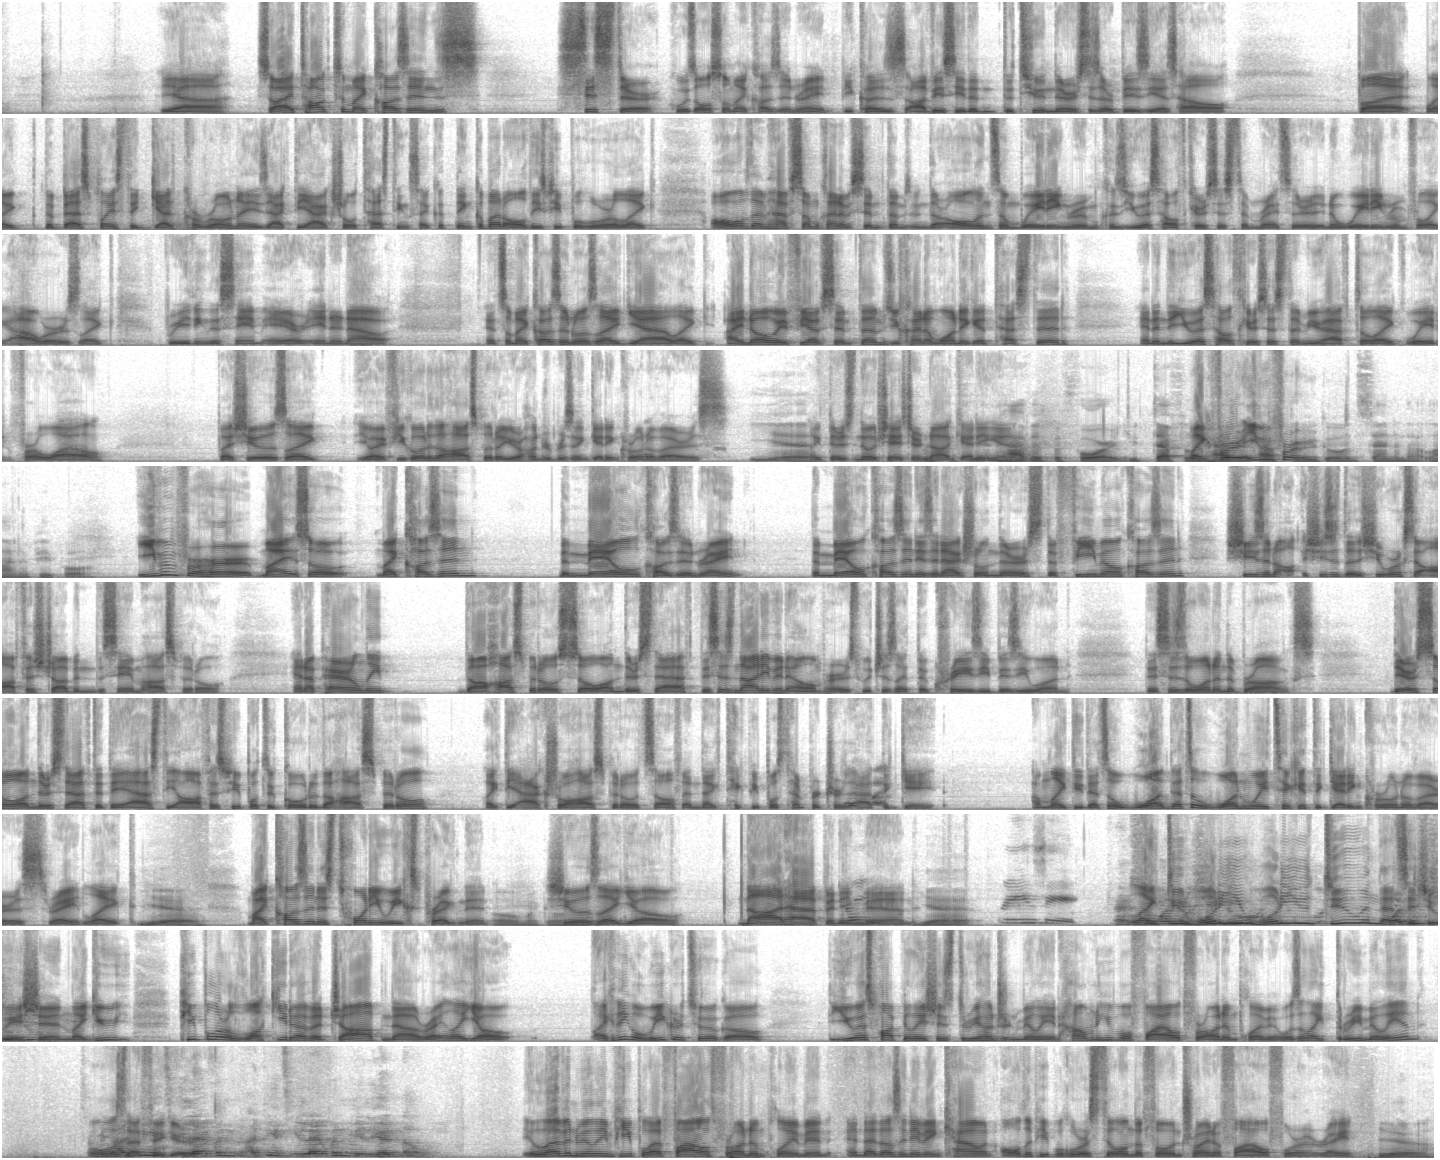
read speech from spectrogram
Yeah. So I talked to my cousin's sister, who is also my cousin, right? Because obviously the the two nurses are busy as hell. But like the best place to get corona is at the actual testing site. Could think about all these people who are like, all of them have some kind of symptoms, and they're all in some waiting room because U.S. healthcare system, right? So they're in a waiting room for like hours, like breathing the same air in and out. And so my cousin was like, "Yeah, like I know if you have symptoms, you kind of want to get tested, and in the U.S. healthcare system, you have to like wait for a while." But she was like, "Yo, if you go to the hospital, you're 100% getting coronavirus. Yeah. Like, there's no chance you're Like, not if you getting didn't it." have it before, you definitely Like, have for- it even for- you go and stand in that line of people. even for her, my so my cousin, the male cousin, right? The male cousin is an actual nurse. The female cousin, she's an she's a, she works an office job in the same hospital, and apparently, the hospital is so understaffed. This is not even Elmhurst, which is like the crazy busy one. This is the one in the Bronx. They're so understaffed that they ask the office people to go to the hospital, like the actual hospital itself, and like take people's temperatures Oh at the gate. I'm like, dude, that's a one that's a one way ticket to getting coronavirus, right? Like Yeah. my cousin is 20 weeks pregnant. Oh my god. She was like, "Yo, not happening, Right. man." Yeah. Crazy. And so Like, what dude, what she do you what do you do in that What did do? situation? Like, you people are lucky to have a job now, right? Like, yo, I think a week or two ago, the U.S. population is 300 million. How many people filed for unemployment? Was it like three million? What was I that think figure? It's 11, I think it's 11 million now. 11 million people have filed for unemployment, and that doesn't even count all the people who are still on the phone trying to file for it, right? Yeah.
